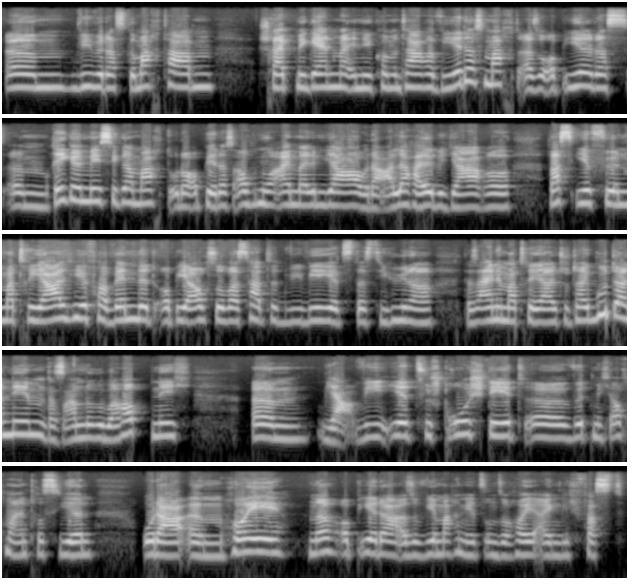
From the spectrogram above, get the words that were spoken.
ähm, wie wir das gemacht haben. Schreibt mir gerne mal in die Kommentare, wie ihr das macht. Also ob ihr das ähm, regelmäßiger macht oder ob ihr das auch nur einmal im Jahr oder alle halbe Jahre, was ihr für ein Material hier verwendet, ob ihr auch sowas hattet wie wir jetzt, dass die Hühner das eine Material total gut annehmen, das andere überhaupt nicht. Ähm, ja, wie ihr zu Stroh steht, äh, würde mich auch mal interessieren. Oder ähm, Heu, ne, ob ihr da, also wir machen jetzt unser Heu eigentlich fast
